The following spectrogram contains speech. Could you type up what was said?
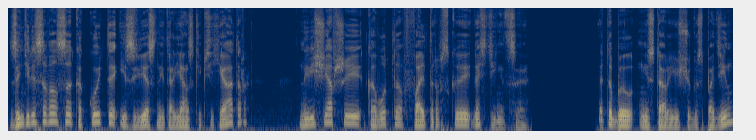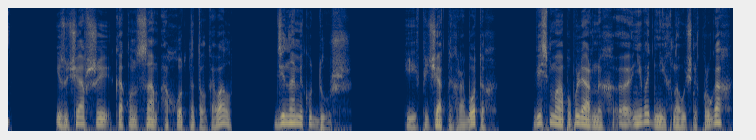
заинтересовался какой-то известный итальянский психиатр, навещавший кого-то в фальтеровской гостинице. Это был не старый еще господин, изучавший, как он сам охотно толковал, динамику душ. И в печатных работах, весьма популярных э, не в одних научных кругах,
